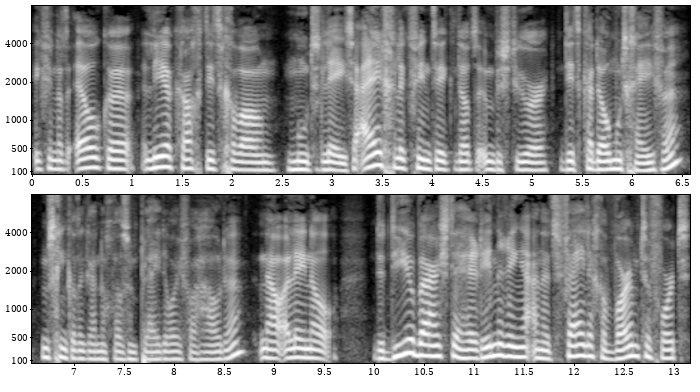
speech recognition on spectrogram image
Ik vind dat elke leerkracht dit gewoon moet lezen. Eigenlijk vind ik dat een bestuur dit cadeau moet geven. Misschien kan ik daar nog wel eens een pleidooi voor houden. Nou, alleen al de dierbaarste herinneringen aan het veilige warmtefort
